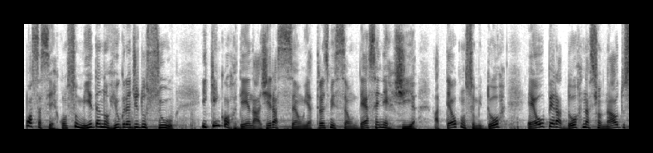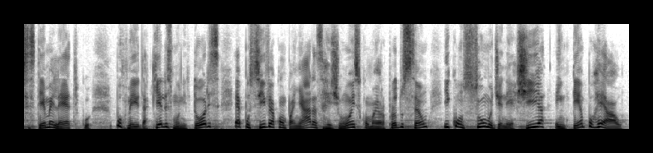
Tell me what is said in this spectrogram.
possa ser consumida no Rio Grande do Sul. E quem coordena a geração e a transmissão dessa energia até o consumidor é o Operador Nacional do Sistema Elétrico. Por meio daqueles monitores, é possível acompanhar as regiões com maior produção e consumo de energia tempo real.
